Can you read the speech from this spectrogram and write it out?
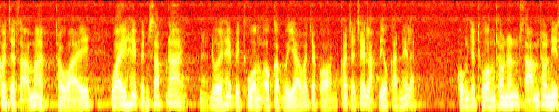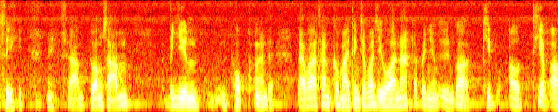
ก็จะสามารถถวายไว้ให้เป็นทรัพย์ได้นะโดยให้ไปทวงเอากับวิยาวัจกร ก็จะใช้หลักเดียวกันนี่แหละ คงจะทวงเท่านั้นสามเท่านี้สี่นี่สามทวงสาม ไปยืนหกนั้นแต่แต่ว่าท่านก็หมายถึงเฉพาะจีวรนะ ถ้าเป็นอย่างอื่นก็คิดเอาเทียบเอา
